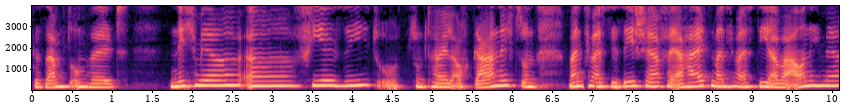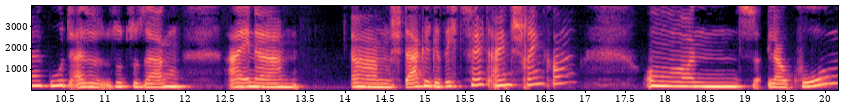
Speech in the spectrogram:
Gesamtumwelt nicht mehr äh, viel sieht, zum Teil auch gar nichts. Und manchmal ist die Sehschärfe erhalten, manchmal ist die aber auch nicht mehr gut. Also sozusagen eine ähm, starke Gesichtsfeldeinschränkung. Und Glaukom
